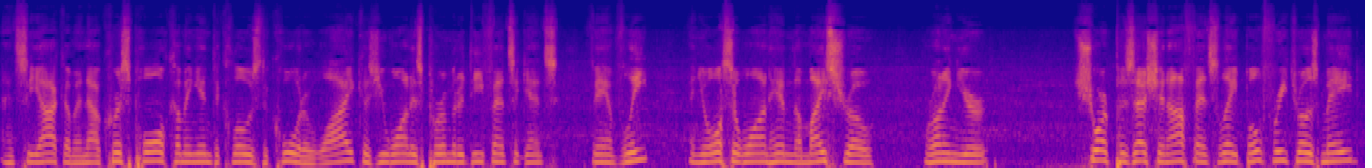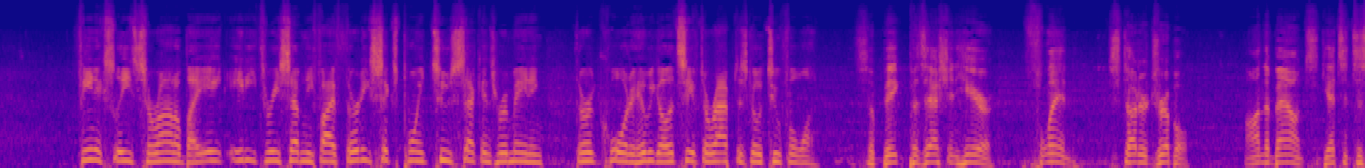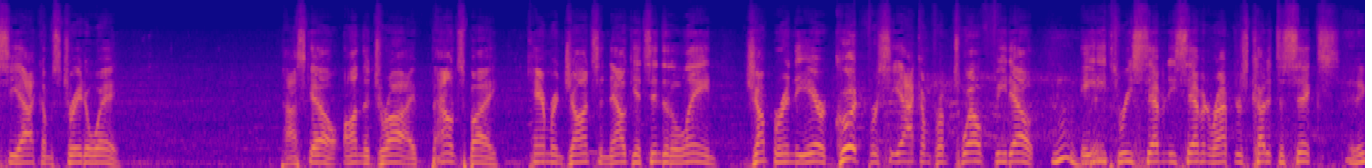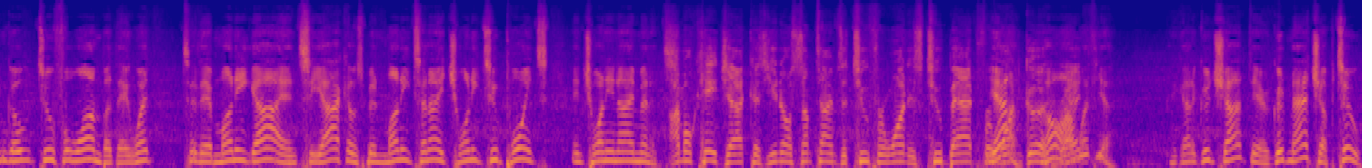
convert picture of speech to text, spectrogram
and Siakam, and now Chris Paul coming in to close the quarter. Why? Because you want his perimeter defense against VanVleet, and you also want him, the maestro, running your short possession offense late. Both free throws made. Phoenix leads Toronto by 8, 83 75, 36.2 seconds remaining, third quarter. Here we go. Let's see if the Raptors go two for one. It's a big possession here. Flynn, stutter dribble on the bounce, gets it to Siakam straight away. Pascal on the drive, bounce by Cameron Johnson, now gets into the lane. Jumper in the air, good for Siakam from 12 feet out. Hmm, 83 77. Raptors cut it to six. They didn't go two for one, but they went to their money guy, and Siakam's been money tonight 22 points in 29 minutes. I'm okay, Jack, because you know sometimes a two for one is too bad for yeah. one good. No, right? I'm with you. They got a good shot there. Good matchup, too.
